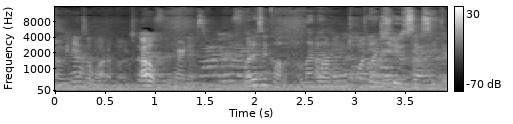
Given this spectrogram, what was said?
Oh, he has a lot of books. Oh, there it is. What is it called? 11, 22, 63.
